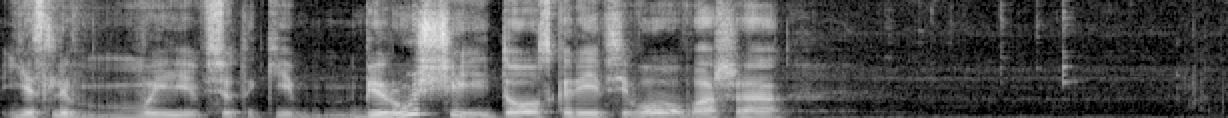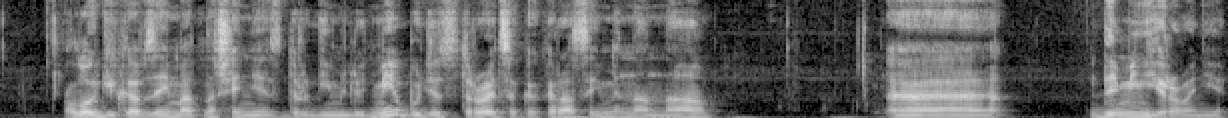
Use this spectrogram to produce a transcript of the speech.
если вы все-таки берущий, то, скорее всего, ваша логика взаимоотношения с другими людьми будет строиться как раз именно на э, доминировании.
